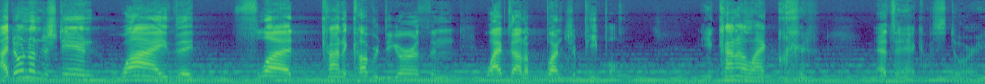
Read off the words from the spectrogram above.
I don't understand why the flood kind of covered the earth and wiped out a bunch of people. You're kind of like, that's a heck of a story.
